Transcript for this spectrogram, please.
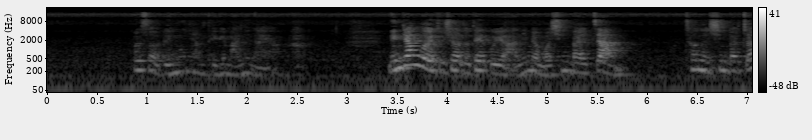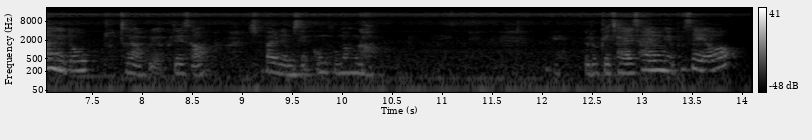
벌써 레몬 향 되게 많이 나요. 냉장고에 두셔도 되고요. 아니면 뭐 신발장. 저는 신발장에도 좋더라고요. 그래서 신발 냄새 꼼꼼한 거. 이렇게 잘 사용해 보세요.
